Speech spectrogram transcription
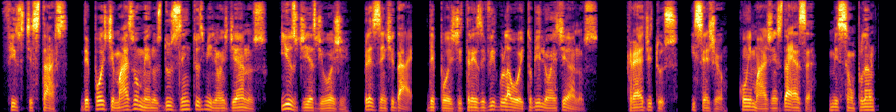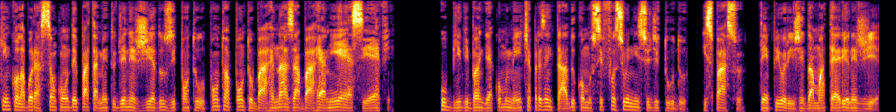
first stars, depois de mais ou menos 200 milhões de anos, e os dias de hoje, presente day, depois de 13,8 bilhões de anos. Créditos, e sejam, com imagens da ESA, Missão Planck em colaboração com o Departamento de Energia do Z.U.A. NASA NESF. O Big Bang é comumente apresentado como se fosse o início de tudo, espaço, tempo e origem da matéria e energia.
